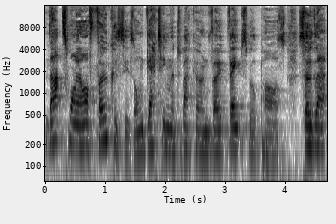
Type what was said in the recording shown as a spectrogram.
that's why our focus is on getting the tobacco and vape, vapes bill passed so that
